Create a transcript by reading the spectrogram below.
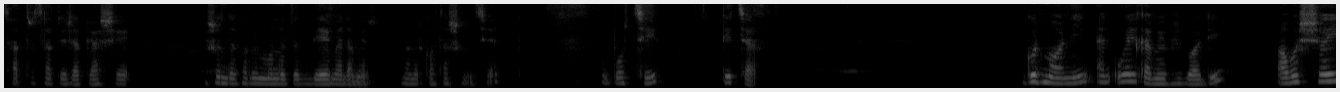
ছাত্রছাত্রীরা ক্লাসে সুন্দরভাবে মনোযোগ দিয়ে ম্যাডামের ম্যামের কথা শুনছে। পড়ছি। Teacher good morning and welcome everybody অবশ্যই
